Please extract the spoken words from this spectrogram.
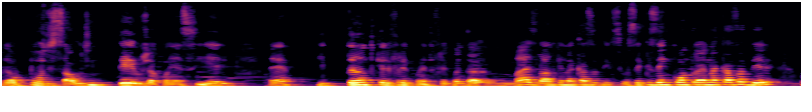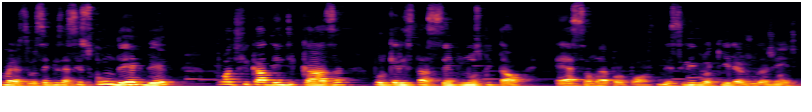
né? o posto de saúde inteiro já conhece ele né? E tanto que ele frequenta, frequenta mais lá do que na casa dele. Se você quiser encontrar ele na casa dele, ou melhor, se você quiser se esconder dele, pode ficar dentro de casa, porque ele está sempre no hospital. Essa não é a proposta. Nesse livro aqui, ele ajuda a gente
